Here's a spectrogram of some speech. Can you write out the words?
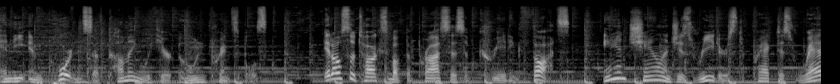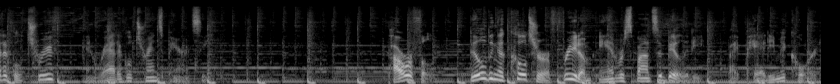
and the importance of coming with your own principles. It also talks about the process of creating thoughts and challenges readers to practice radical truth and radical transparency. Powerful Building a Culture of Freedom and Responsibility by Patty McCord.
